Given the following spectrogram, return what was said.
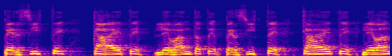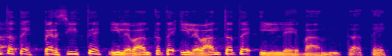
Persiste, cáete, levántate, persiste, cáete, levántate, persiste y levántate y levántate y levántate.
